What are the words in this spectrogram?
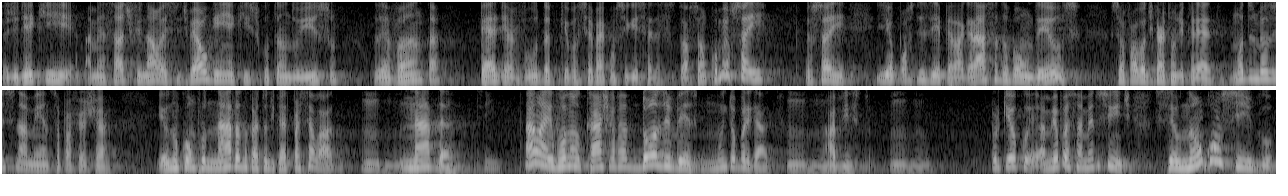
eu diria que a mensagem final é: se tiver alguém aqui escutando isso, levanta, pede ajuda, porque você vai conseguir sair dessa situação, como eu saí. Eu saí. E eu posso dizer, pela graça do bom Deus, o senhor falou de cartão de crédito. Um dos meus ensinamentos, só para fechar, eu não compro nada no cartão de crédito parcelado. Uhum. Nada. Sim. Ah, mas eu vou no caixa e falo 12 vezes. Muito obrigado. Uhum. À vista. Uhum. Porque o meu pensamento é o seguinte: se eu não consigo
